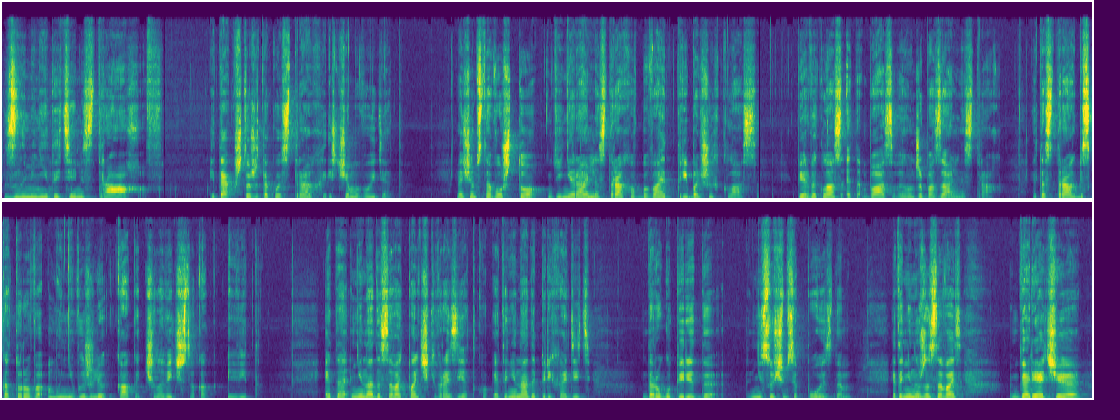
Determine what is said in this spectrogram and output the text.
знаменитой теме страхов. Итак, что же такое страх и с чем его едят? Начнем с того, что генерально страхов бывает три больших класса. Первый класс – это базовый, он же базальный страх. Это страх, без которого мы не выжили как человечество, как вид. Это не надо совать пальчики в розетку, это не надо переходить дорогу перед несущимся поездом. Это не нужно совать горячее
